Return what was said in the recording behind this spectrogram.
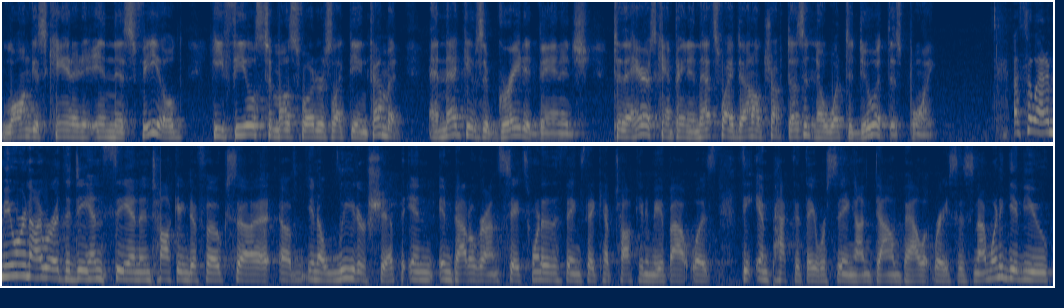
longest candidate in this field. He feels to most voters like the incumbent. And that gives a great advantage to the Harris campaign. And that's why Donald Trump doesn't know what to do at this point. Uh, so, Adam, you and I were at the DNC and in talking to folks, uh, um, you know, leadership in, in battleground states. One of the things they kept talking to me about was the impact that they were seeing on down ballot races. And I want to give you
